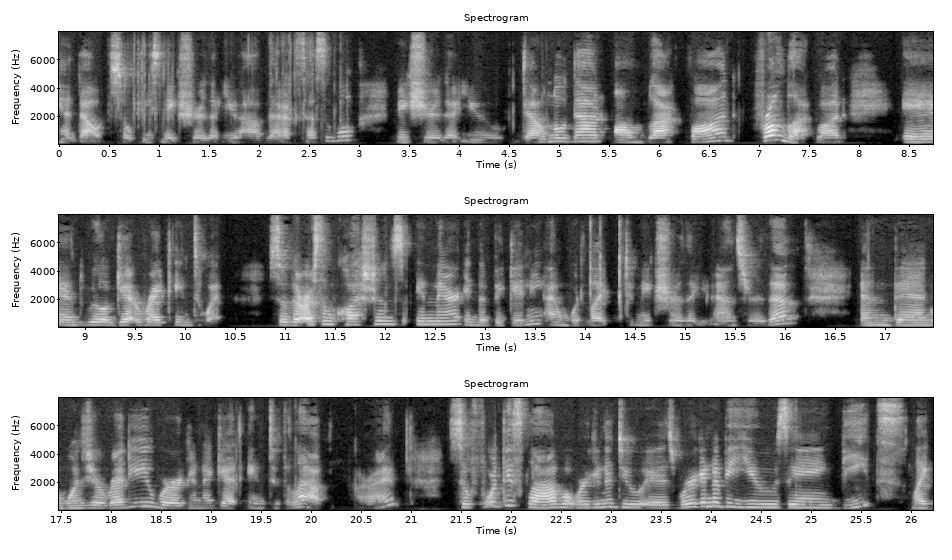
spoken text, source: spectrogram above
handout. So please make sure that you have that accessible. Make sure that you download that on Blackbaud, from Blackbaud, and we'll get right into it. So there are some questions in there in the beginning. I would like to make sure that you answer them. And then once you're ready, we're gonna get into the lab, all right? So for this lab, what we're going to do is we're going to be using beets, like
